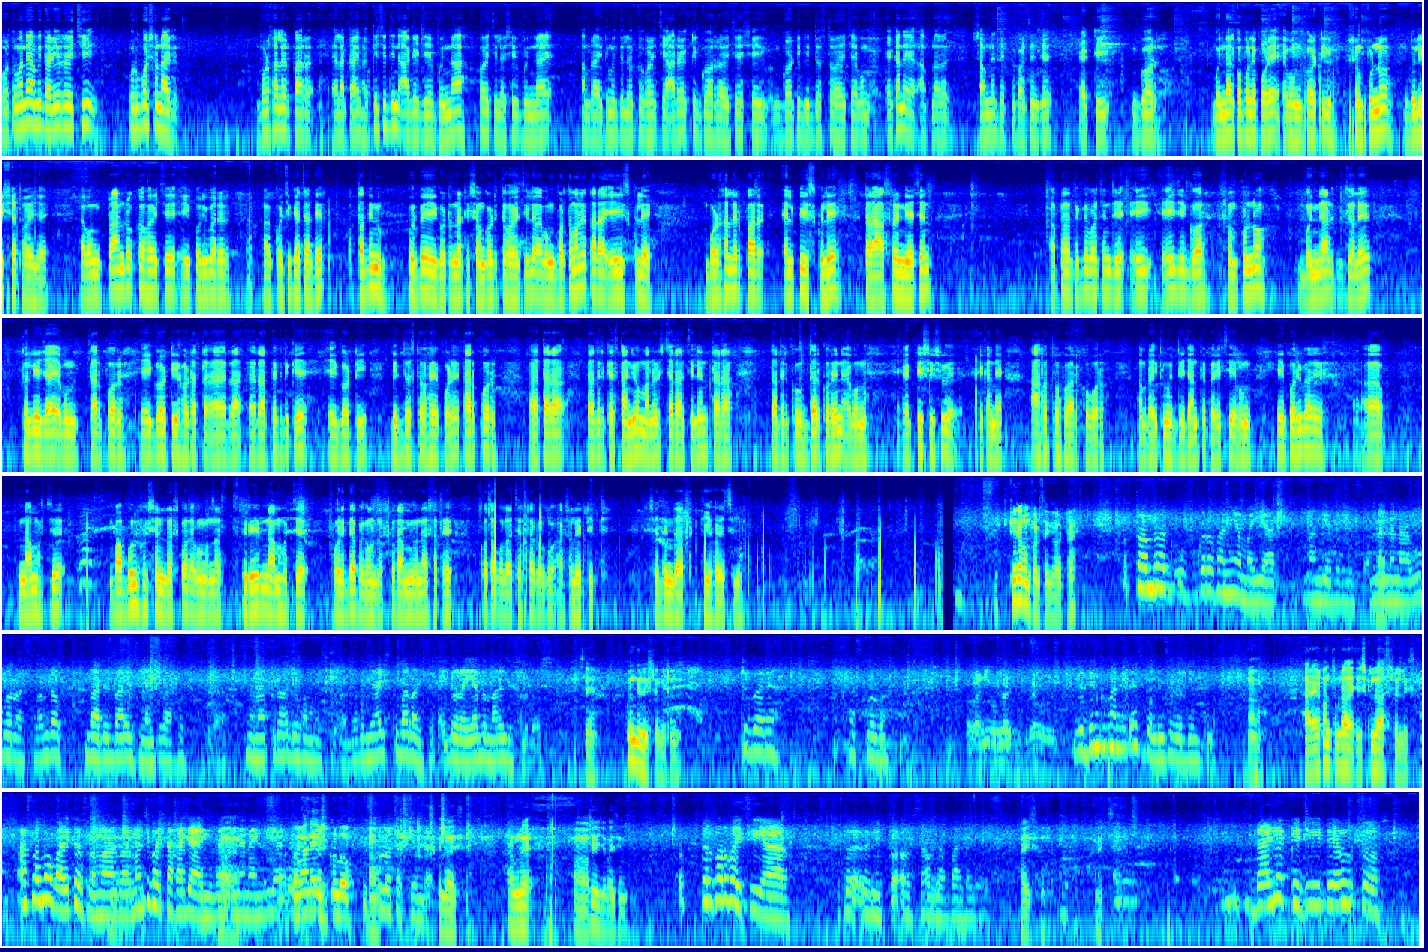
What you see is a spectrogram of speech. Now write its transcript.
বর্তমানে আমি দাঁড়িয়ে রয়েছি পূর্ব সোনাইয়ের বড়খালের পার এলাকায়। কিছুদিন আগে যে বন্যা হয়েছিল, সেই বন্যায় আমরা ইতিমধ্যে লক্ষ্য করেছি, আরও একটি গড় রয়েছে। সেই গড়টি বিধ্বস্ত হয়েছে এবং এখানে আপনারা সামনে দেখতে পাচ্ছেন যে একটি গড় বন্যার কবলে পড়ে এবং গড়টি সম্পূর্ণ দুলিশ্বাত হয়ে যায় এবং প্রাণ রক্ষা হয়েছে এই পরিবারের কচিকাচাদের সপ্তাহদিন পূর্বে এই ঘটনাটি সংঘটিত হয়েছিল এবং বর্তমানে তারা এই স্কুলে বড়খালের পার এলপি স্কুলে তারা আশ্রয় নিয়েছেন। আপনারা দেখতে পাচ্ছেন যে এই এই যে গড় সম্পূর্ণ বন্যার জলে তলিয়ে যায় এবং তারপর এই গড়টি হঠাৎ রাতের দিকে এই গড়টি বিধ্বস্ত হয়ে পড়ে। তারপর তারা তাদেরকে স্থানীয় মানুষ যারা ছিলেন তারা তাদেরকে উদ্ধার করেন এবং একটি শিশু এখানে আহত হওয়ার খবর আমরা ইতিমধ্যে জানতে পেরেছি এবং এই পরিবারের নাম হচ্ছে বাবুল হোসেন লস্কর এবং ওনার স্ত্রীর নাম হচ্ছে ফরিদা বেগম লস্কর। আমি ওনার সাথে কথা বলার চেষ্টা করব। আসলে ঠিক সেদিন রাত কি হয়েছিল? কীরকম পড়ছে ঘরটা? তো আমরা গরু পানি আমার ইয়ার ভাঙ্গিয়া পড়ে গেছে। না না না ও গরু আসলো। আমরা বাদে বার হয়েছিলাম কি বার হয়েছিল না না তোরা যখন হয়েছিল যখন আইসকে ভালো হয়েছে তাই ডরাইয়া বেমার গেছিল বেশ। আচ্ছা কোন দিন হয়েছিল ঘটনা? আসলো বা? যেদিন কু পানি দেশ বলিস ওদিন কু হ্যাঁ। আর এখন তোমরা স্কুলে আশ্রয় লিখছো আসলাম ও বাড়িতে আসলাম আর বা- মানুষ বাড়ি টাকা যায়নি বাড়ি না নাই স্কুলও থাকি আমরা। স্কুলে আছে আপনি ওই যে পাইছি তারপর পাইছি আর তো রিলিফ চাউল বার হয়ে গেছে পাইছো আচ্ছা। ডাইল এক কেজি তেল তো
